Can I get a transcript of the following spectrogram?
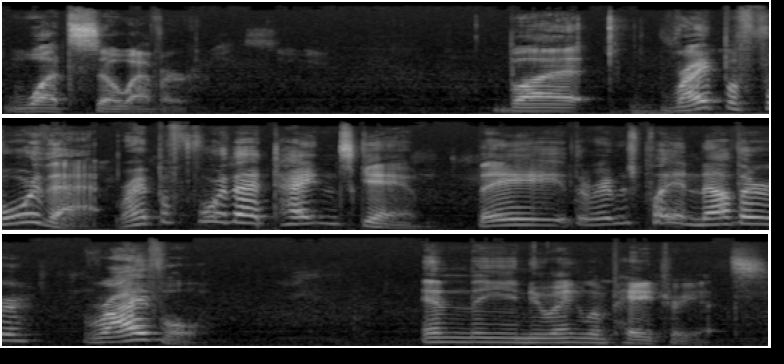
whatsoever. But right before that, right before that Titans game, they the Ravens play another rival in the New England Patriots.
